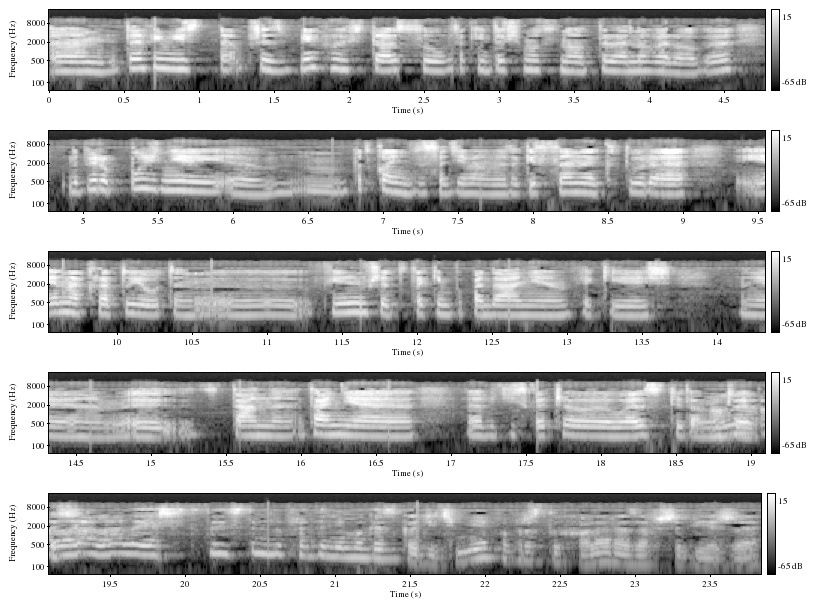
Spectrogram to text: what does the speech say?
Em, ten film jest na, przez większość czasu taki dość mocno telenowelowy. Dopiero później, em, pod koniec w zasadzie mamy takie sceny, które jednak ratują ten y, film przed takim popadaniem w jakieś nie wiem, y, tane, tanie e, wyciskacze łez, czy tam Ale, czegoś. ale, ale, ale ja się tutaj z tym naprawdę nie mogę zgodzić. Mnie po prostu cholera zawsze bierze,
